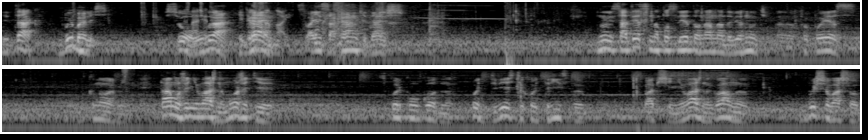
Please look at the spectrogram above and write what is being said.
Итак, выбрались. Все, Значит, ура! Играем со мной. свои сохранки дальше. Ну и соответственно после этого нам надо вернуть э, FPS к норме. Там уже не важно, можете сколько угодно. Хоть 200, хоть 300. Вообще не важно. Главное, выше вашего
